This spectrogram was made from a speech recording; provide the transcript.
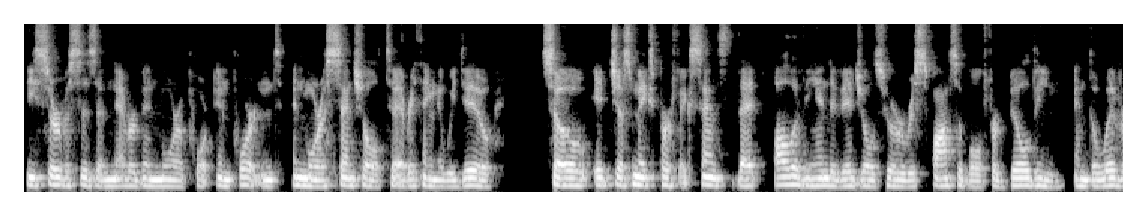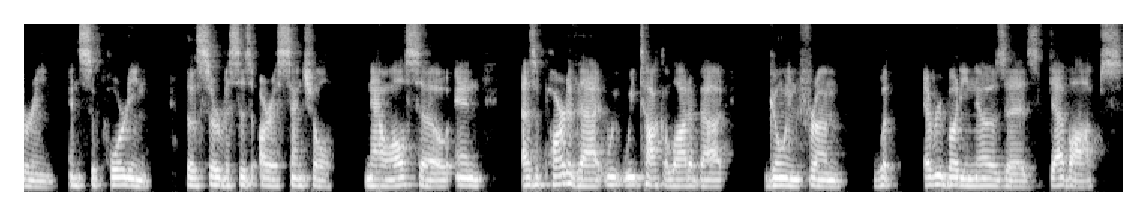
these services have never been more important and more essential to everything that we do. So it just makes perfect sense that all of the individuals who are responsible for building and delivering and supporting those services are essential now also. And as a part of that, we, we talk a lot about going from what everybody knows as DevOps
